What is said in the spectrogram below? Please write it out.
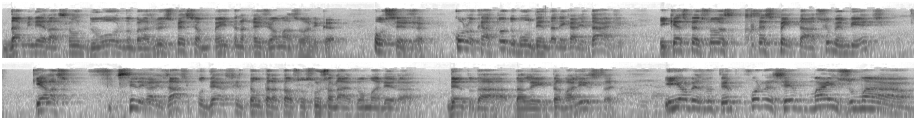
da mineração do ouro no Brasil, especialmente na região amazônica. Ou seja, colocar todo mundo dentro da legalidade e que as pessoas respeitassem o meio ambiente, que elas se legalizassem pudessem, então, tratar os seus funcionários de uma maneira dentro da, da lei trabalhista e, ao mesmo tempo, fornecer mais, uma,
